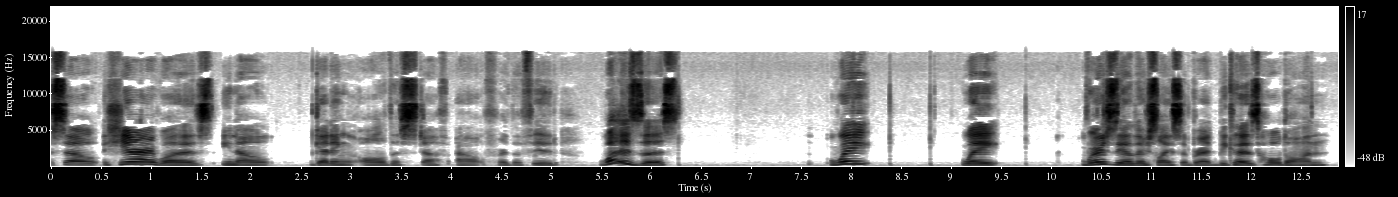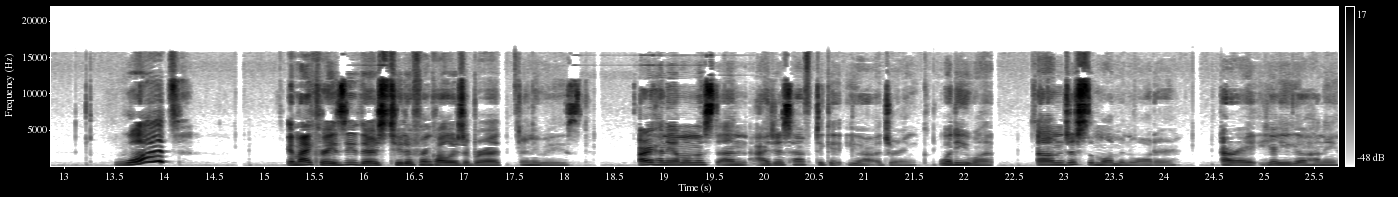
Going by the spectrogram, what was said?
So, here I was, you know, getting all the stuff out for the food. What is this? Wait, wait. Where's the other slice of bread? Because, hold on. What? Am I crazy? There's two different colors of bread. Anyways. Alright, honey, I'm almost done. I just have to get you out a drink. What do you want? Um, just some lemon water. Alright, here you go, honey.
